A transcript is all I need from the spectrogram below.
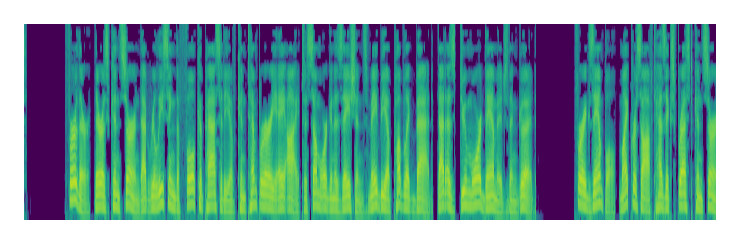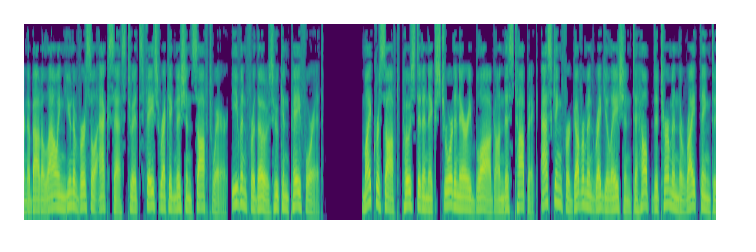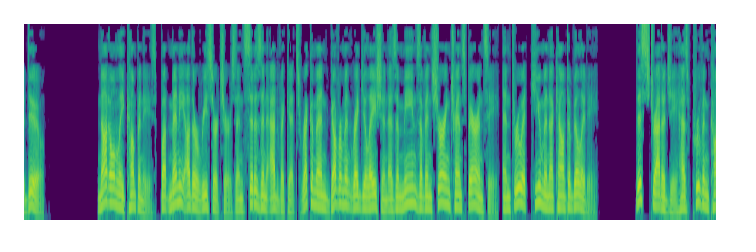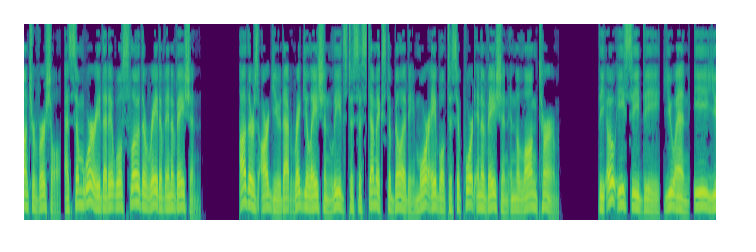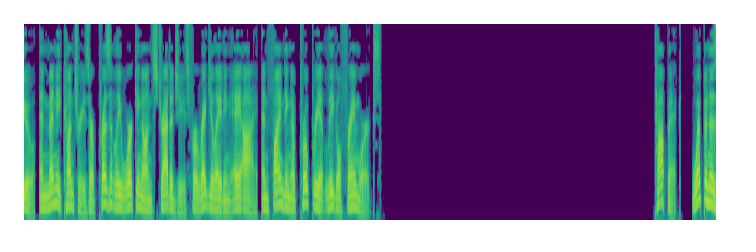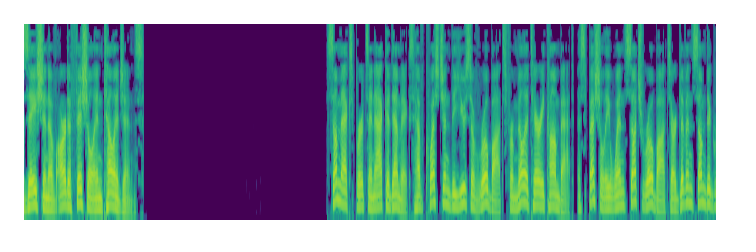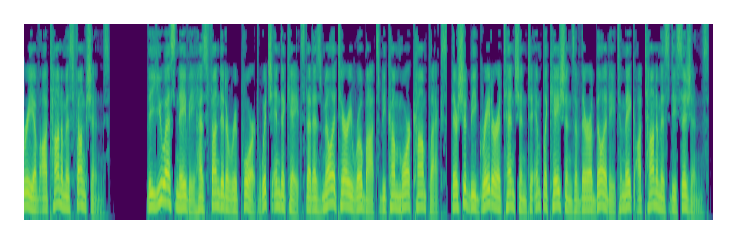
Further, there is concern that releasing the full capacity of contemporary AI to some organizations may be a public bad, that is, do more damage than good. For example, Microsoft has expressed concern about allowing universal access to its face recognition software, even for those who can pay for it. Microsoft posted an extraordinary blog on this topic, asking for government regulation to help determine the right thing to do. Not only companies, but many other researchers and citizen advocates recommend government regulation as a means of ensuring transparency, and through it, human accountability. This strategy has proven controversial, as some worry that it will slow the rate of innovation. Others argue that regulation leads to systemic stability more able to support innovation in the long term. The OECD, UN, EU, and many countries are presently working on strategies for regulating AI, and finding appropriate legal frameworks. Weaponization of artificial intelligence Some experts and academics have questioned the use of robots for military combat, especially when such robots are given some degree of autonomous functions. The U.S. Navy has funded a report which indicates that as military robots become more complex, there should be greater attention to implications of their ability to make autonomous decisions.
